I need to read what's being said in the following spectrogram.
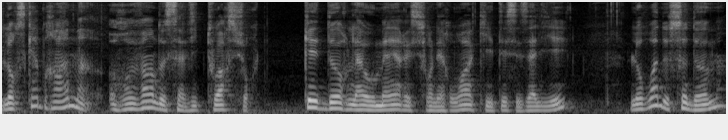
Lorsqu'Abraham revint de sa victoire sur Kedor-Laomer et sur les rois qui étaient ses alliés, le roi de Sodome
